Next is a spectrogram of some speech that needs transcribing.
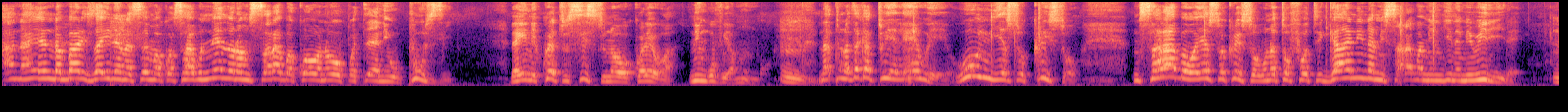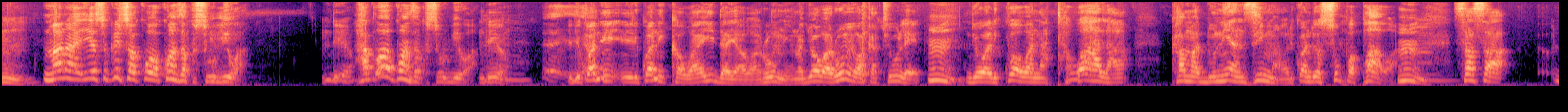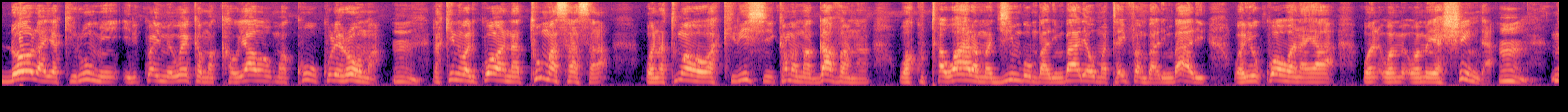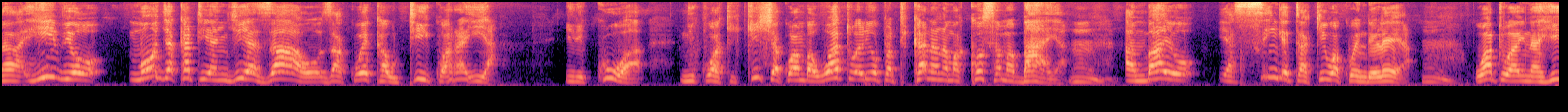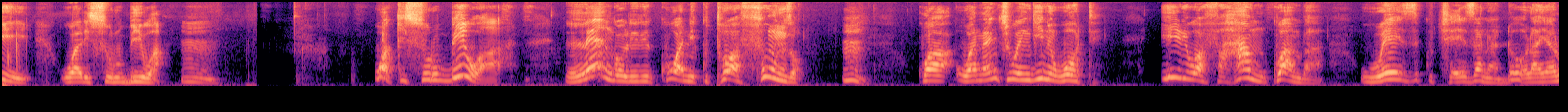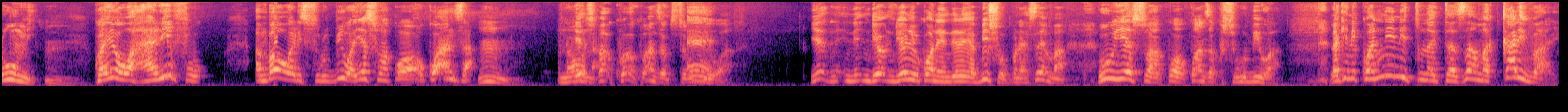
anaenda mbali zaidi anasema kwa sababu neno la msalaba kwa wanaopotea ni upuzi lakini kwetu sisi tunaookolewa ni nguvu ya mungu. Mm. na tunataka tuelewe huyu yesu kristo msalaba wa yesu kristo una tofauti gani na misalaba mingine miwili ile? Mm. maana yesu kristo hakuwa wa kwanza kusulubiwa. Ndio hakuwa wa kwanza kusulubiwa. Ndio ilikuwa ni ilikuwa ni kawaida ya warumi. Unajua warumi wakati ule mm. ndio walikuwa wanatawala kama dunia nzima walikuwa ndio super power mm. sasa dola ya kirumi ilikuwa imeweka makao yao makuu kule roma mm. lakini walikuwa wanatuma sasa wanatuma wawakilishi kama magavana wa kutawala majimbo mbalimbali au mataifa mbalimbali waliokuwa wanaya, wan- wame, wameyashinda mm. na hivyo moja kati ya njia zao za kuweka utii kwa raia ilikuwa ni kuhakikisha kwamba watu waliopatikana na makosa mabaya mm. ambayo yasingetakiwa kuendelea mm. watu wa aina hii walisurubiwa mm. wakisurubiwa lengo lilikuwa ni kutoa funzo Mm. kwa wananchi wengine wote ili wafahamu kwamba huwezi kucheza na dola ya rumi mm. kwa hiyo wahalifu ambao walisurubiwa yesu hakuwa wa kwanza Mm. Unaona? Yesu hakuwa wa kwanza kusulubiwa. Eh. ni- ndio ndio nilikuwa naendelea bishop nasema huyu yesu hakuwa wa kwanza kusulubiwa. Lakini kwa nini tunaitazama Calvary?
